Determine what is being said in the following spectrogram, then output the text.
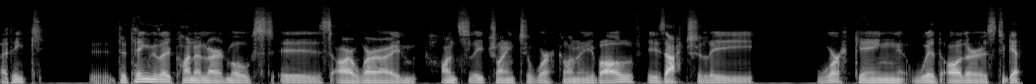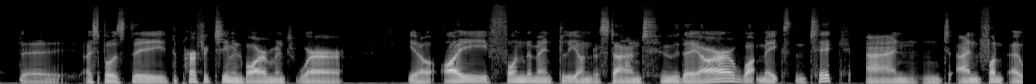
I think the thing that I've kind of learned most is, or where I'm constantly trying to work on and evolve, is actually working with others to get the, I suppose, the the perfect team environment where you know, I fundamentally understand who they are, what makes them tick, and and fun, uh,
